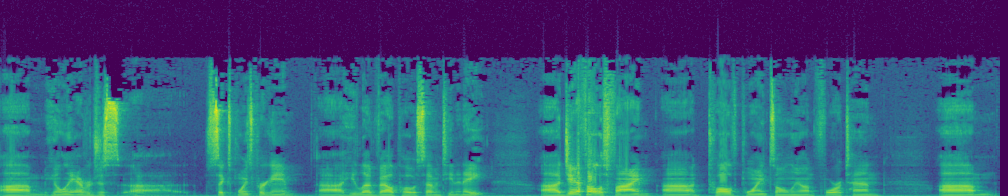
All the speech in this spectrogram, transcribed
um, he only averages uh, six points per game. Uh, he led Valpo 17 and 8. Uh, JFL was fine, uh, 12 points only on 410. Um,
